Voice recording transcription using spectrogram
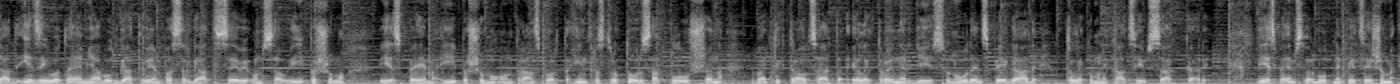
Tad iedzīvotājiem jābūt gataviem pasargāt sevi un savu īpašumu, iespējama īpašumu un transporta infrastruktūras atplūšana, var tikt traucēta elektroenerģijas un ūdens piegāde, telekomunikāciju sakari. Iespējams, var būt nepieciešama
